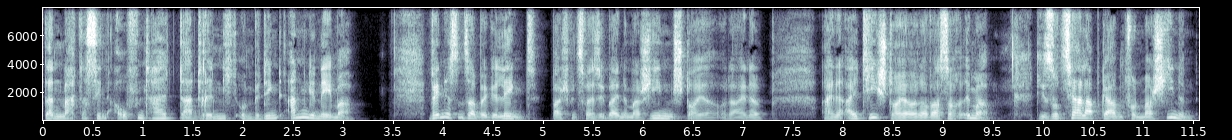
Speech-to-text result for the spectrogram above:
dann macht das den Aufenthalt da drin nicht unbedingt angenehmer. Wenn es uns aber gelingt, beispielsweise über eine Maschinensteuer oder eine, eine IT-Steuer oder was auch immer, die Sozialabgaben von Maschinen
